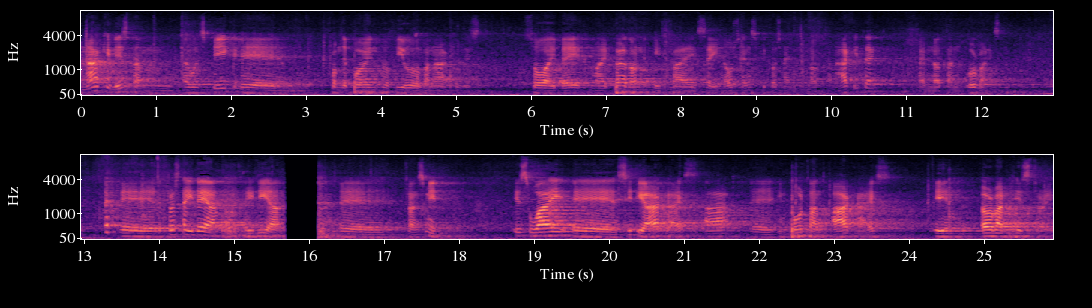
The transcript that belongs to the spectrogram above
an archivist. I'm, I will speak uh, from the point of view of an archivist. So I beg my pardon if I say nonsense because I'm not an architect, I'm not an urbanist. Uh, the first idea, idea uh, transmit is why uh, city archives are Uh, important archives in urban history.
